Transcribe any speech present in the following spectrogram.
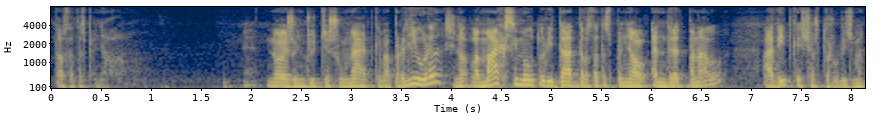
de l'estat espanyol. Eh? No és un jutge sonat que va per lliure, sinó la màxima autoritat de l'estat espanyol en dret penal ha dit que això és terrorisme.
